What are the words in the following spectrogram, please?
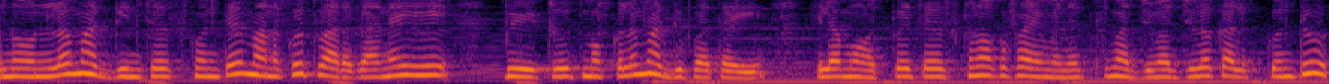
నూనెలో మగ్గించేసుకుంటే మనకు త్వరగానే ఈ బీట్రూట్ ముక్కలు మగ్గిపోతాయి. ఇలా మూత పెట్టేసుకుని ఒక ఫైవ్ మినిట్స్ మధ్య మధ్యలో కలుపుకుంటూ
